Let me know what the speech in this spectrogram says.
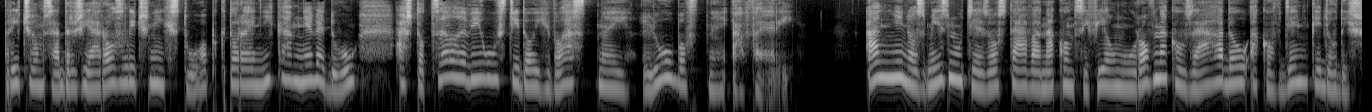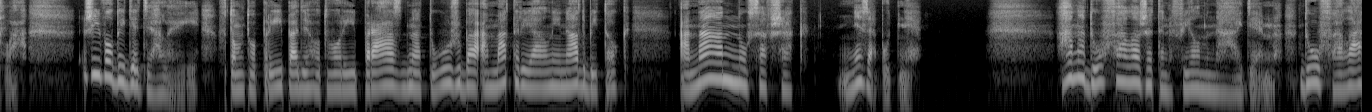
pričom sa držia rozličných stôp, ktoré nikam nevedú, až to celé vyústi do ich vlastnej ľúbostnej aféry. Annino zmiznutie zostáva na konci filmu rovnakou záhadou ako v deň, keď odišla. Život ide ďalej. V tomto prípade ho tvorí prázdna túžba a materiálny nadbytok. A na Annu sa však nezabudne. Hanna dúfala, že ten film nájdem. Dúfala,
